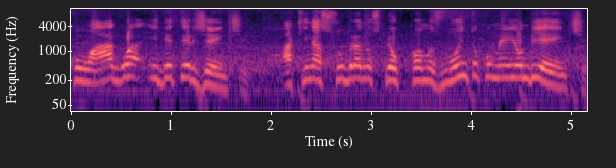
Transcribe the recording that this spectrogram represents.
com água e detergente. Aqui na Subra nos preocupamos muito com o meio ambiente.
